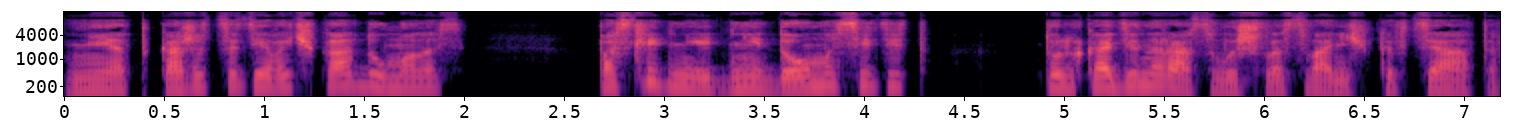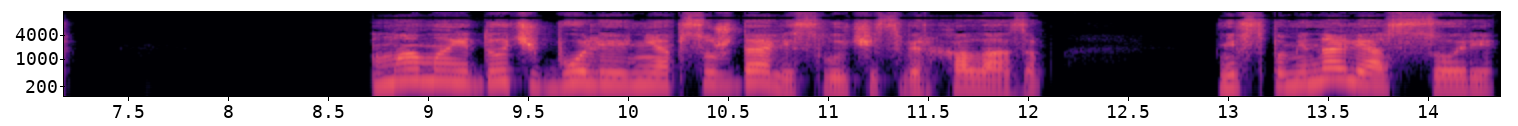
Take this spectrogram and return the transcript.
Нет, кажется, девочка одумалась. Последние дни дома сидит. Только один раз вышла с Ванечкой в театр. Мама и дочь более не обсуждали случай с верхолазом. Не вспоминали о ссоре,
